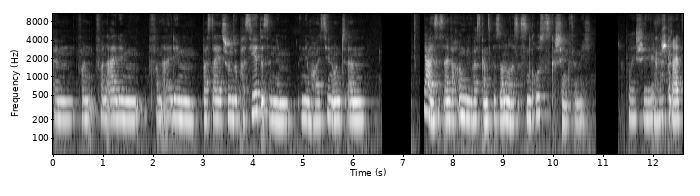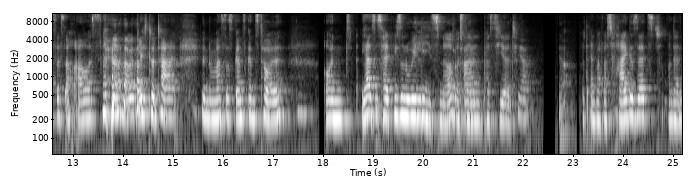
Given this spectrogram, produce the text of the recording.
ähm, von, von, all dem, von all dem, was da jetzt schon so passiert ist in dem, in dem Häuschen. Und ähm, ja, es ist einfach irgendwie was ganz Besonderes. Es ist ein großes Geschenk für mich. Voll schön. Du strahlst das auch aus. Wirklich total. Ich finde, du machst das ganz, ganz toll. Und ja, es ist halt wie so ein Release, ne? was dann passiert. Ja. ja. Wird einfach was freigesetzt und dann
